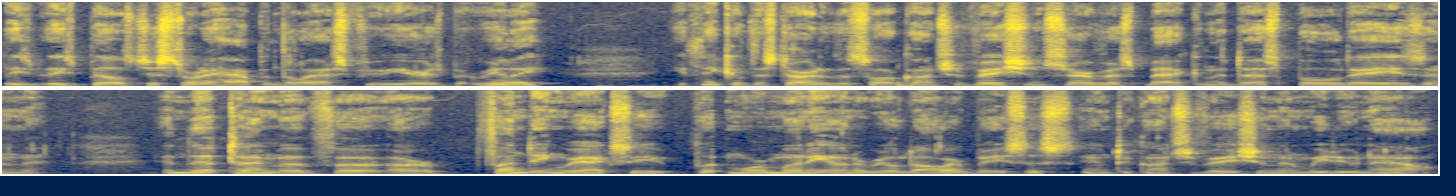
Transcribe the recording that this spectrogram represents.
these, these bills just sort of happened the last few years, but really, you think of the start of the Soil Conservation Service back in the Dust Bowl days, and in that time of uh, our funding, we actually put more money on a real dollar basis into conservation than we do now.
